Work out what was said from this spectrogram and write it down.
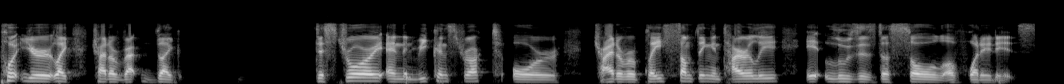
put your like try to rep, like destroy and then reconstruct or try to replace something entirely, it loses the soul of what it is.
